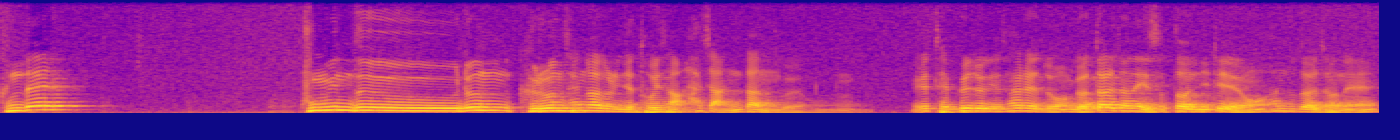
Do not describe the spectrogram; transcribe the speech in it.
근데 국민들은 그런 생각을 이제 더 이상 하지 않는다는 거예요. 대표적인 사례죠. 몇 달 전에 있었던 일이에요. 한두 달 전에.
